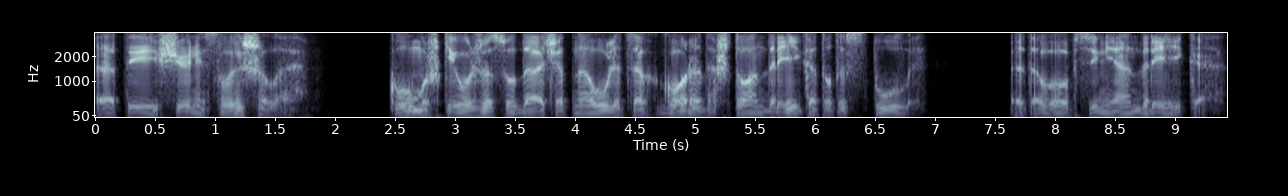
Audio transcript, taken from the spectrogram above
А ты еще не слышала? Кумушки уже судачат на улицах города, что Андрейка тут из Тулы. Это вовсе не Андрейка,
